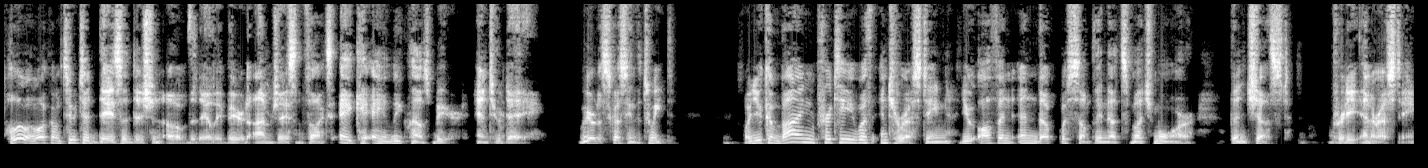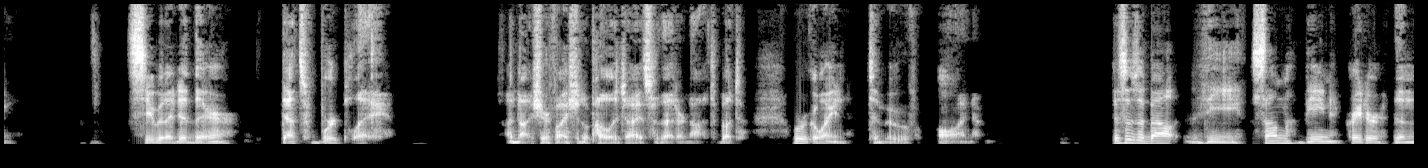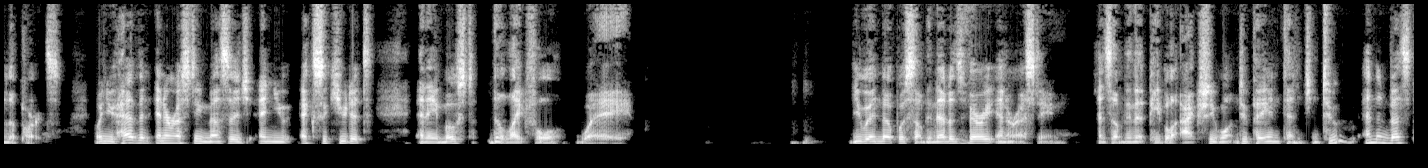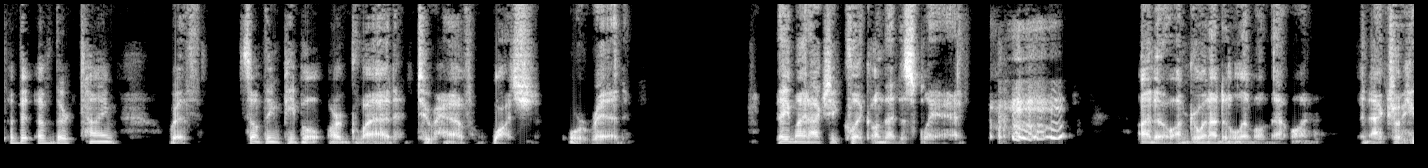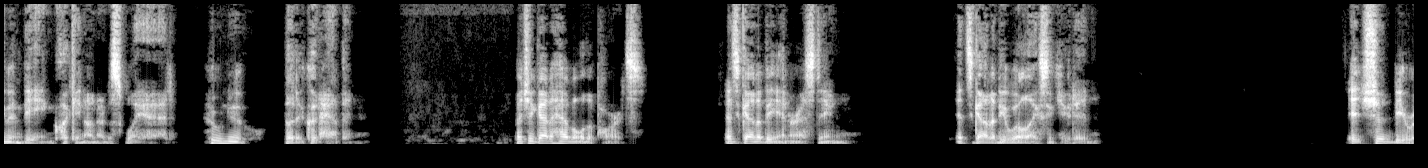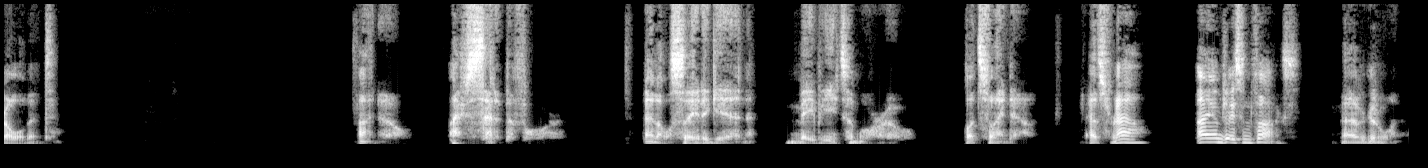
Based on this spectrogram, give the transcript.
Hello and welcome to today's edition of the Daily Beard. I'm Jason Fox, aka Lee Clow's Beard, and today we are discussing the tweet. When you combine pretty with interesting, you often end up with something that's much more than just pretty interesting. See what I did there? That's wordplay. I'm not sure if I should apologize for that or not, but we're going to move on. This is about the sum being greater than the parts. When you have an interesting message and you execute it in a most delightful way, you end up with something that is very interesting and something that people actually want to pay attention to and invest a bit of their time with. Something people are glad to have watched or read. They might actually click on that display ad. I know I'm going out on a limb on that one. An actual human being clicking on a display ad. Who knew? But it could happen. But you gotta have all the parts. It's gotta be interesting. It's gotta be well executed. It should be relevant. I know. I've said it before. And I'll say it again. Maybe tomorrow. Let's find out. As for now, I am Jason Fox. Have a good one.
